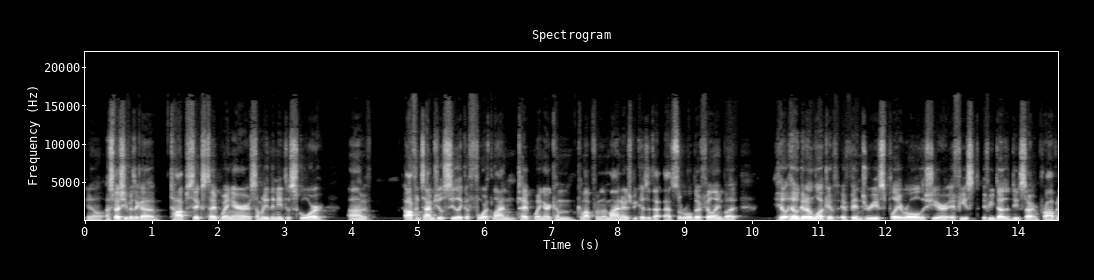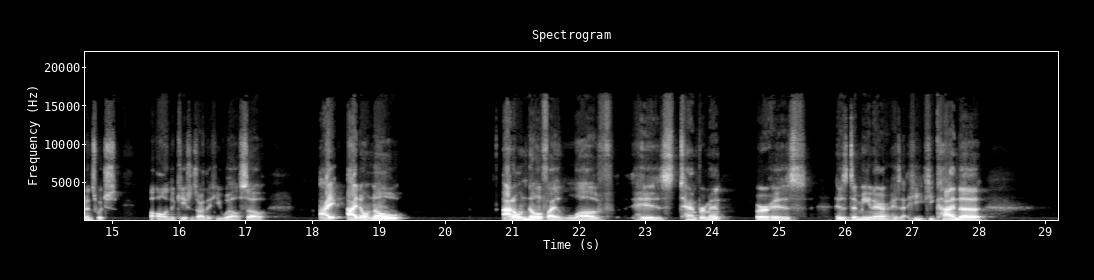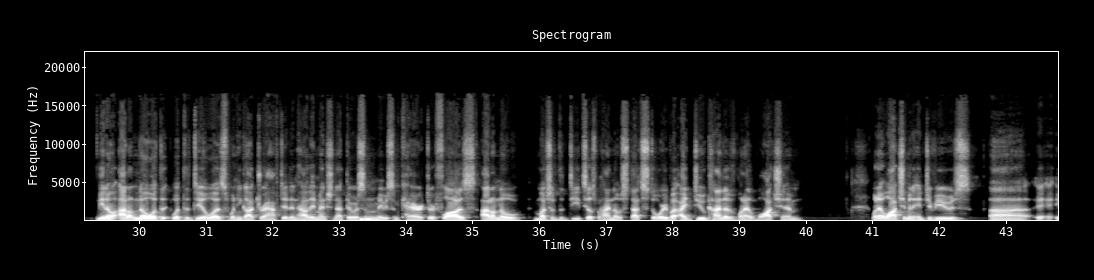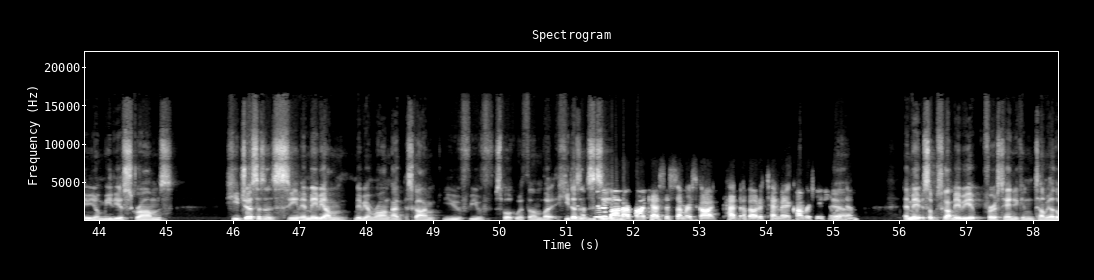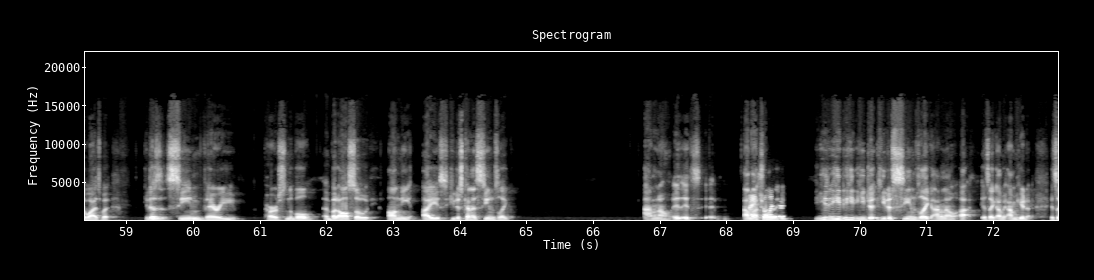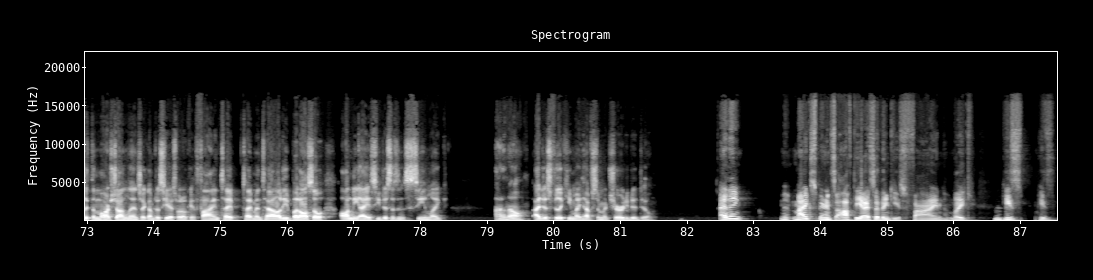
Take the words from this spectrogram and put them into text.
You know, especially if it's like a top six type winger or somebody they need to score. Um, if, oftentimes you'll see like a fourth line type winger come come up from the minors because that, that's the role they're filling. But he'll he'll get a look if, if injuries play a role this year. If he's if he does indeed start in Providence, which all indications are that he will. So I I don't know. I don't know if I love his temperament or his his demeanor. His he he kind of you know, I don't know what the what the deal was when he got drafted and how they mentioned that there was some mm-hmm. maybe some character flaws. I don't know much of the details behind those that story, but I do kind of when I watch him when I watch him in interviews, uh, you know, media scrums, he just doesn't seem. And maybe I'm maybe I'm wrong. I, Scott, you've you've spoken with him, but he doesn't seem on our podcast this summer. Scott had about a ten minute conversation yeah. with him. And maybe so, Scott, maybe firsthand you can tell me otherwise, but he doesn't seem very personable, but also on the ice, he just kind of seems like I don't know. It, it's I'm not Isolated. trying to. He, he, he, he, just, he just seems like I don't know. Uh, it's like I'm, I'm here. To, it's like the Marshawn Lynch, like I'm just here so I don't get fined type type mentality. But also on the ice, he just doesn't seem like I don't know. I just feel like he might have some maturity to do. I think my experience off the ice, I think he's fine. Like mm-hmm. he's he's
